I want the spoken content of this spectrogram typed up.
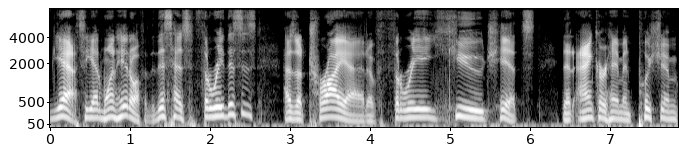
Yes, he had one hit off of it. This has three. This is has a triad of three huge hits that anchor him and push him.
